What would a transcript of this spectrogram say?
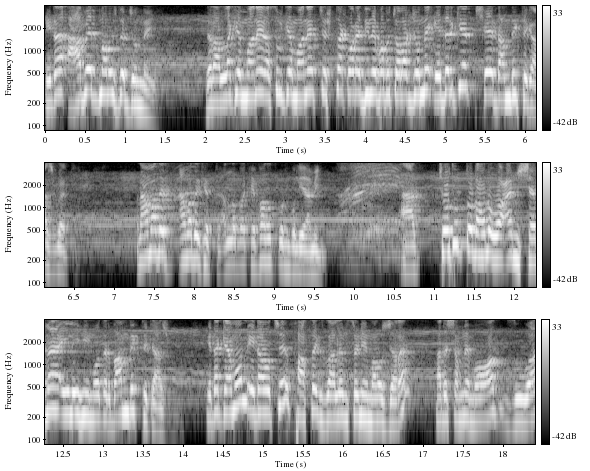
এটা আবেদ মানুষদের জন্যই। যারা আল্লাহকে মানে রাসুলকে মানে চেষ্টা করে দিনের পথে চলার জন্য, এদেরকে সে ডান দিক থেকে আসবে আর কি। মানে আমাদের আমাদের ক্ষেত্রে, আল্লাহ হেফাজত করুন বলি আমি আর চতুর্থটা হলো, ওয়ান শ্যামা ইলিহিম ওদের বাম দিক থেকে আসবে। এটা কেমন? এটা হচ্ছে ফাসেক জালেম শ্রেণির মানুষ যারা, তাদের সামনে মদ, জুয়া,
